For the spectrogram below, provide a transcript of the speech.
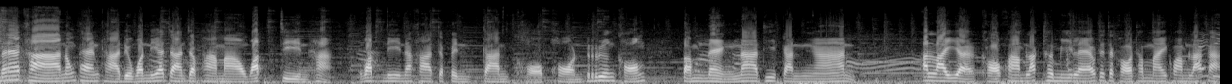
แม่ขาน้องแพนขาเดี๋ยววันนี้อาจารย์จะพามาวัดจีนค่ะ วัดนี้นะคะจะเป็นการขอพรเรื่องของตำแหน่งหน้าที่การงาน อะไรอะขอความรักเธอมีแล้วเธอจะขอทำไมความรักอะ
